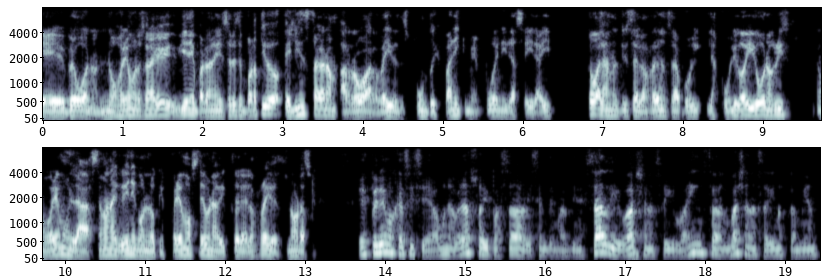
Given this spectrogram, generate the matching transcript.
Eh, pero bueno, nos veremos la semana que viene para analizar ese partido. El Instagram, arroba ravens.hispanic, me pueden ir a seguir ahí. Todas las noticias de los Ravens las publi- las publico ahí. Y bueno, Chris, nos veremos la semana que viene con lo que esperemos sea una victoria de los Ravens. Un abrazo. Esperemos que así sea. Un abrazo, ahí pasaba Vicente Martínez Sardi, vayan a seguirlo a Instagram, vayan a seguirnos también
